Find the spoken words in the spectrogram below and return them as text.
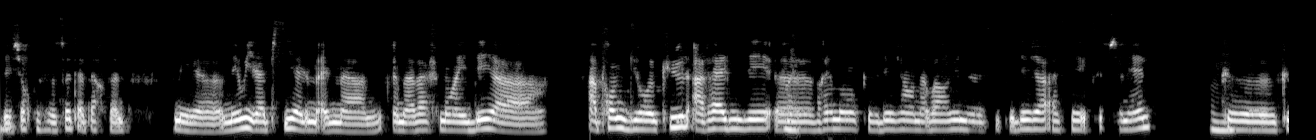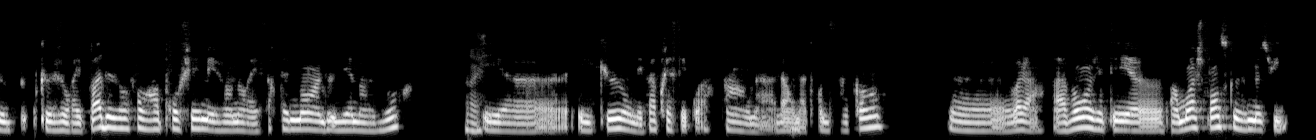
C'est Mm. sûr que je le souhaite à personne. Mais euh, mais oui, la psy, elle elle m'a elle m'a vachement aidé à à prendre du recul, à réaliser euh, vraiment que déjà en avoir une, c'était déjà assez exceptionnel Mhm. que que que j'aurais pas des enfants rapprochés mais j'en aurais certainement un deuxième un jour. Ouais. et euh, et que on n'est pas pressé quoi. Enfin on a là on a 35 ans. Euh, voilà. Avant j'étais euh, enfin moi je pense que je me suis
